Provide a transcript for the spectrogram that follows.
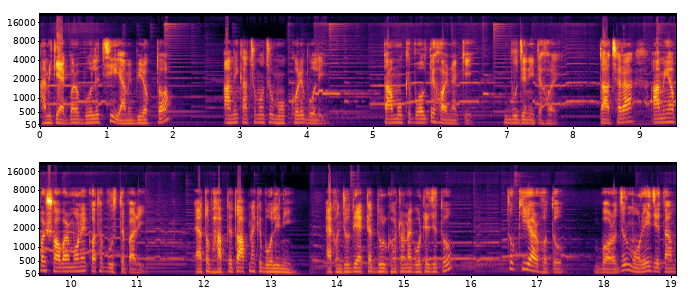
আমি কি একবার বলেছি আমি বিরক্ত? আমি কাচুমচু মুখ করে বলি, তা মুখে বলতে হয় নাকি? বুঝে নিতে হয়। তাছাড়া আমি আবার সবার মনের কথা বুঝতে পারি। এত ভাবতে তো আপনাকে বলিনি। এখন যদি একটা দুর্ঘটনা ঘটে যেত, তো কি আর হতো? বড়জোর মরেই যেতাম।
